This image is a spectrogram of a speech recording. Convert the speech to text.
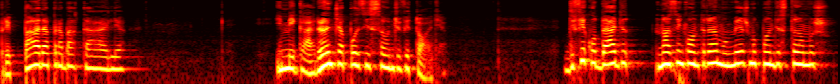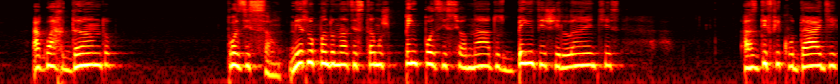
prepara para a batalha e me garante a posição de vitória. Dificuldade nós encontramos mesmo quando estamos aguardando posição, mesmo quando nós estamos bem posicionados, bem vigilantes, as dificuldades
